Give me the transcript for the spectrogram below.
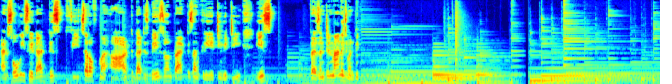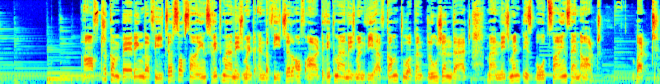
And so we say that this feature of my art that is based on practice and creativity is present in management. After comparing the features of science with management and the feature of art with management, we have come to a conclusion that management is both science and art. But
